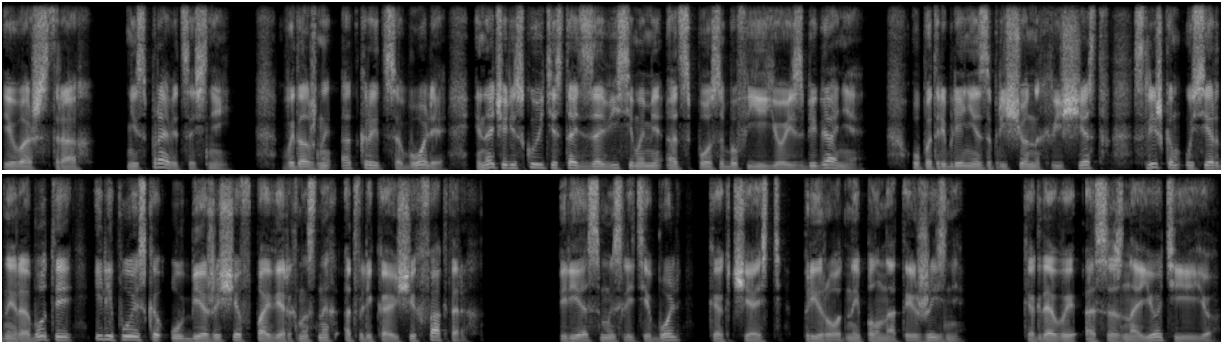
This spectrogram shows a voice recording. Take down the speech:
и ваш страх не справятся с ней. Вы должны открыться боли, иначе рискуете стать зависимыми от способов ее избегания употребление запрещенных веществ, слишком усердной работы или поиска убежища в поверхностных отвлекающих факторах. Переосмыслите боль как часть природной полноты жизни. Когда вы осознаете ее,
